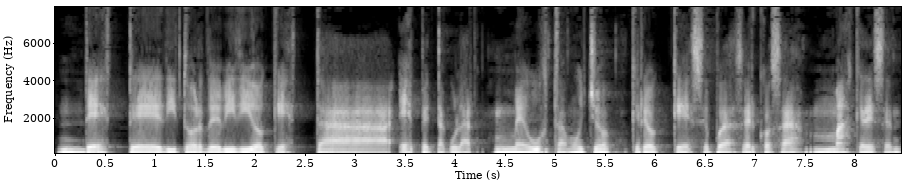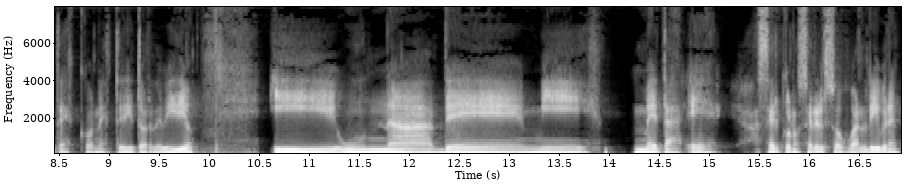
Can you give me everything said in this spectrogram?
de este editor de vídeo que está espectacular, me gusta mucho, creo que se puede hacer cosas más que decentes con este editor de vídeo y una de mis metas es hacer conocer el software libre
